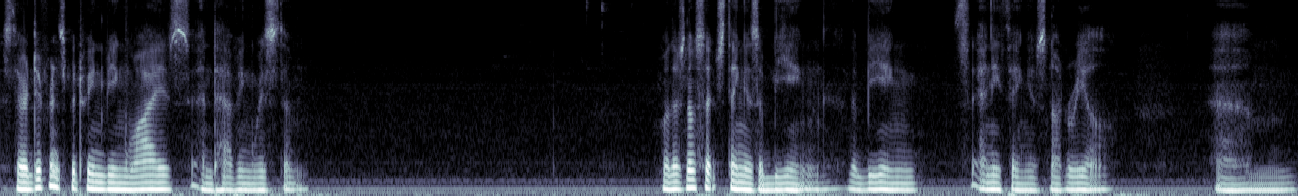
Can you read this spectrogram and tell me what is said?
Is there a difference between being wise and having wisdom? Well, there's no such thing as a being. The being, anything, is not real. Um,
